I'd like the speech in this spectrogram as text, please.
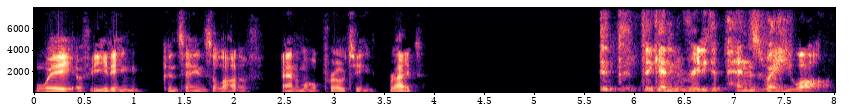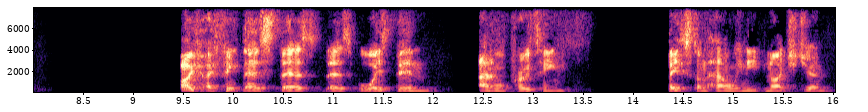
way of eating contains a lot of animal protein, right? It, again, it really depends where you are. I, I think there's there's there's always been animal protein based on how we need nitrogen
